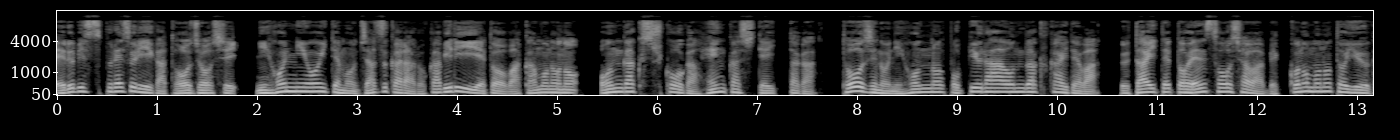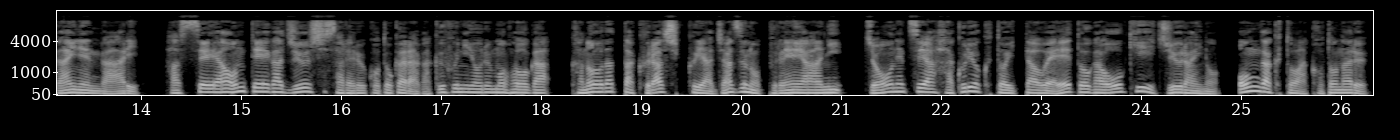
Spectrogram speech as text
エルビス・プレスリーが登場し、日本においてもジャズからロカビリーへと若者の音楽趣向が変化していったが、当時の日本のポピュラー音楽界では、歌い手と演奏者は別個のものという概念があり、発声や音程が重視されることから楽譜による模倣が可能だったクラシックやジャズのプレイヤーに、情熱や迫力といったウェイトが大きい従来の音楽とは異なる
